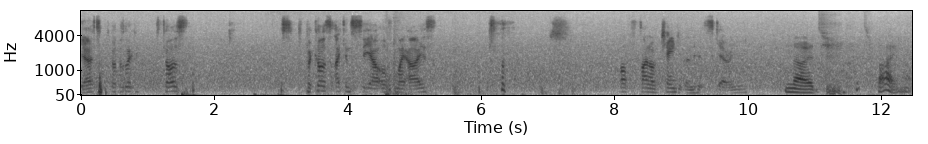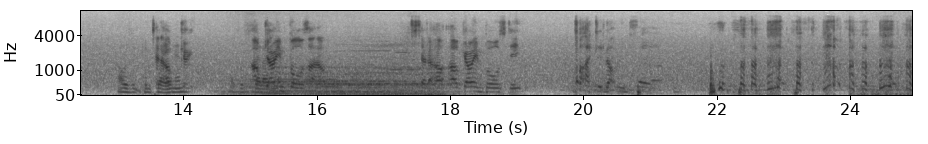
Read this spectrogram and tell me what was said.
Yes, because because it's because I can see out of my eyes. I'll fine. I'll change it then if it's scaring you. No, it's it's fine. I wasn't Said I'll complaining. go, I just I'll go I- in balls out. Said I'll, I'll go in balls deep. But I did not mean to say that.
